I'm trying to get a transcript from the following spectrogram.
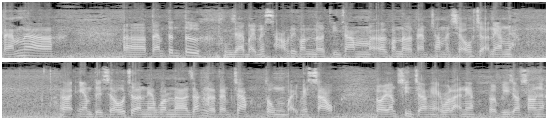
8 uh, 8 tân tư thùng dài 76 thì con N900 uh, ờ, con N800 này sẽ hỗ trợ anh em nha rồi, em thì sẽ hỗ trợ anh em con ờ, rắc N800 thùng 7m6 rồi em xin chào hẹn gặp lại anh em ở video sau nha.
